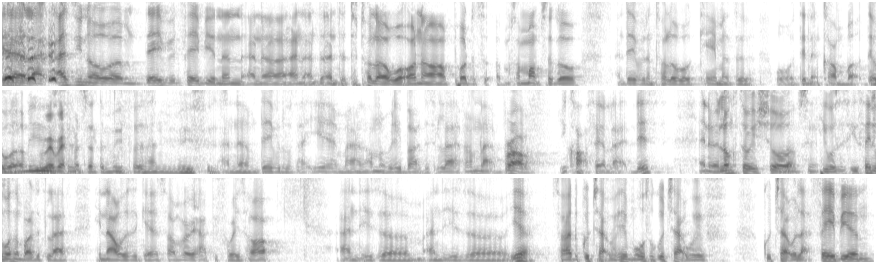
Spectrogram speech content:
yeah, like as you know, um, David, Fabian, and and uh, and and, and Totola were on our pod some months ago, and David and Tola came as the well didn't come, but they were Moofers, referenced as the Moofers. Man, Moofers. And um, David was like, "Yeah, man, I'm not really about this life." And I'm like, "Bruv, you can't say it like this." Anyway, long story short, he was he said he wasn't about this life. He now is again. So I'm very happy for his heart and his um and his uh yeah. So I had a good chat with him. Also, good chat with good chat with like Fabian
